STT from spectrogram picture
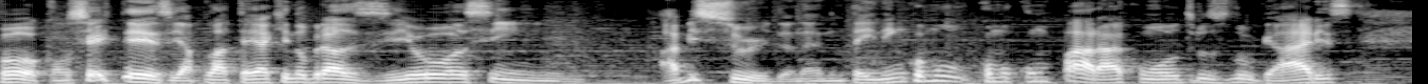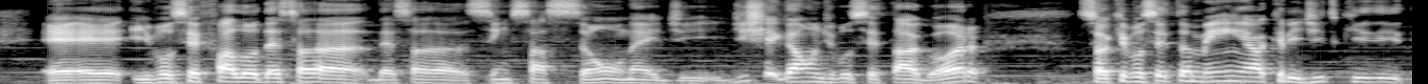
Pô, com certeza. E a plateia aqui no Brasil, assim, absurda, né? Não tem nem como, como comparar com outros lugares. É, e você falou dessa, dessa sensação, né, de, de chegar onde você está agora. Só que você também, eu acredito que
